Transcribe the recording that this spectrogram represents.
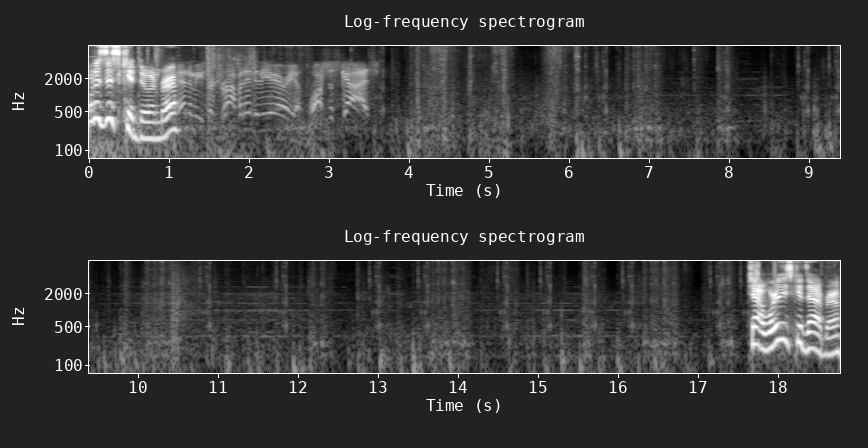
What is this kid doing, bro? Enemies are dropping into the area. Watch the skies. Chat, where are these kids at, bro?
